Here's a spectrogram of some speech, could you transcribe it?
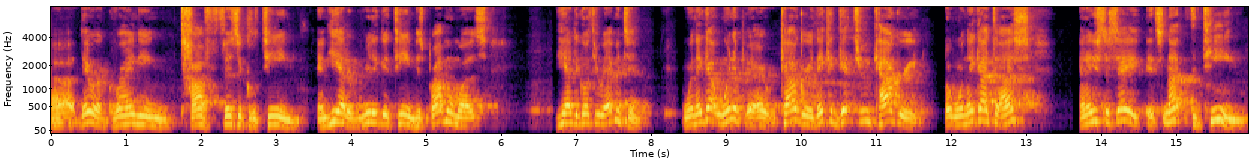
Uh, they were a grinding, tough, physical team and he had a really good team. His problem was he had to go through Edmonton. When they got Winnipeg, uh, Calgary, they could get through Calgary, but when they got to us, and I used to say it's not the team.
